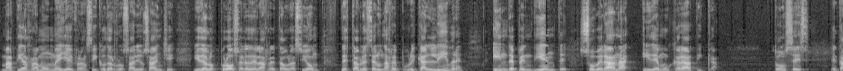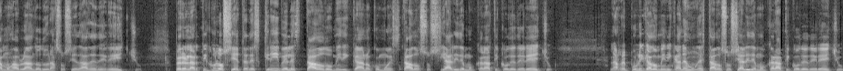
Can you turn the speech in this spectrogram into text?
Matías Ramón Mella y Francisco de Rosario Sánchez y de los próceres de la restauración, de establecer una república libre, independiente, soberana y democrática. Entonces, estamos hablando de una sociedad de derecho. Pero el artículo 7 describe el Estado Dominicano como Estado social y democrático de derecho, la República Dominicana es un Estado social y democrático de derecho,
